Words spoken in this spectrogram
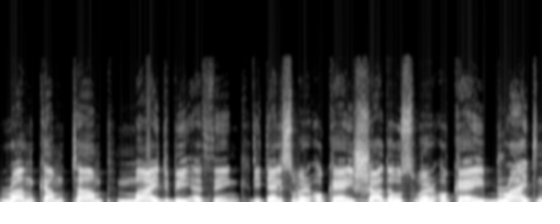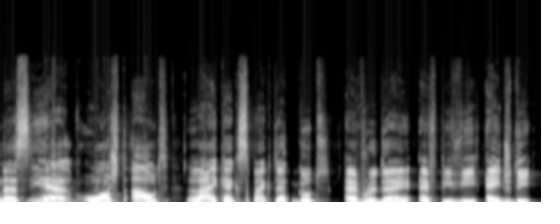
Runcam Thumb might be a thing. Details were okay, shadows were okay, brightness, yeah, washed out like expected. Good everyday FPV HD.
